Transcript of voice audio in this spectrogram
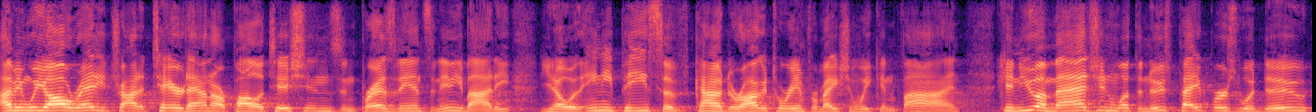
I mean, we already try to tear down our politicians and presidents and anybody, you know, with any piece of kind of derogatory information we can find. Can you imagine what the newspapers would do,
